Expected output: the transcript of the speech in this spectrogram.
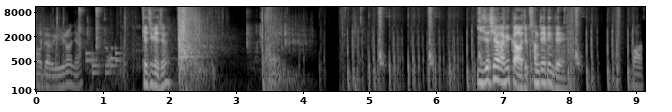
어, 내가 왜 이러냐? 개주, 개주. 이제 시작합니까? 지금 3대1인데. 막,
